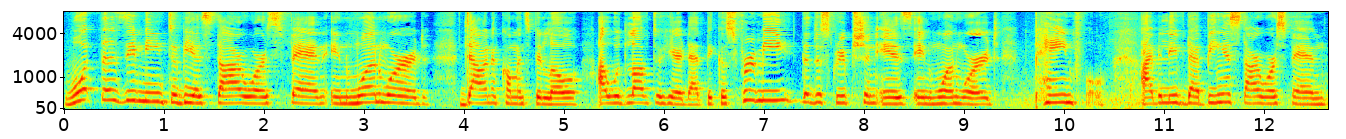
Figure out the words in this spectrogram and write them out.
what does it mean to be a Star Wars fan in one word down in the comments below, I would love to hear that because for me, the description is in one word, painful. I believe that being a Star Wars fan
